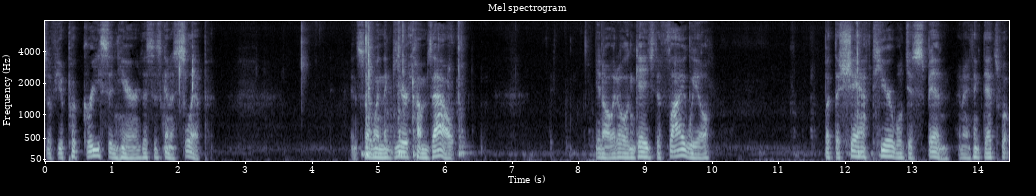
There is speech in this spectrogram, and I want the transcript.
so if you put grease in here, this is going to slip. And so when the gear comes out, you know, it'll engage the flywheel, but the shaft here will just spin. And I think that's what,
